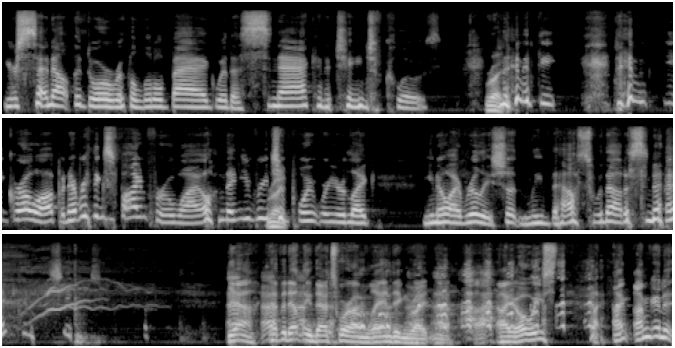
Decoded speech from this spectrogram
you're sent out the door with a little bag with a snack and a change of clothes. Right. Then at the, then you grow up and everything's fine for a while, and then you reach a point where you're like, you know, I really shouldn't leave the house without a snack. and. Yeah, evidently that's where I'm landing right now. I, I always, I, I'm- I'm going to,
